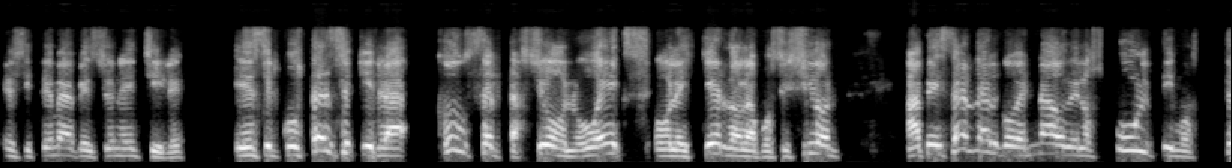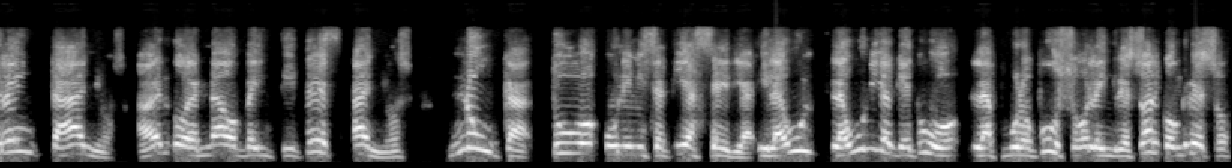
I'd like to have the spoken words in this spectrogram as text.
el sistema de pensiones en Chile, en circunstancias que la concertación o ex o la izquierda o la oposición, a pesar de haber gobernado de los últimos 30 años, haber gobernado 23 años, nunca tuvo una iniciativa seria y la, la única que tuvo la propuso, la ingresó al Congreso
